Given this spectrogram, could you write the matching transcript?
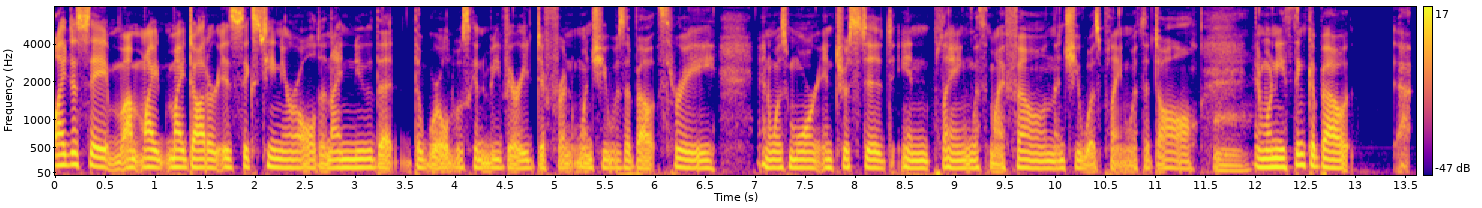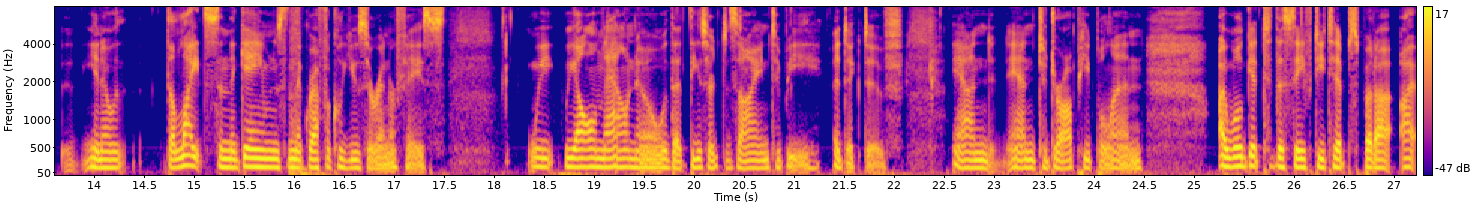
I just say my, my daughter is 16 year old, and I knew that the world was going to be very different when she was about three and was more interested in playing with my phone than she was playing with a doll. Mm. And when you think about, uh, you know, the lights and the games and the graphical user interface, we we all now know that these are designed to be addictive and and to draw people in. I will get to the safety tips, but I, I,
